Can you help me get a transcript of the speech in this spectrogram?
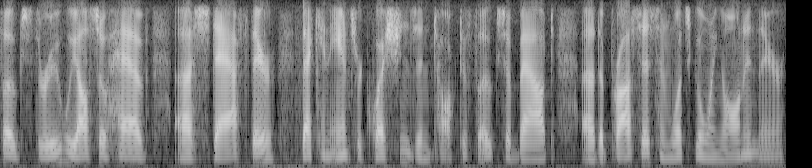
folks through. We also have uh, staff there that can answer questions and talk to folks about uh, the process and what's going on in there,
